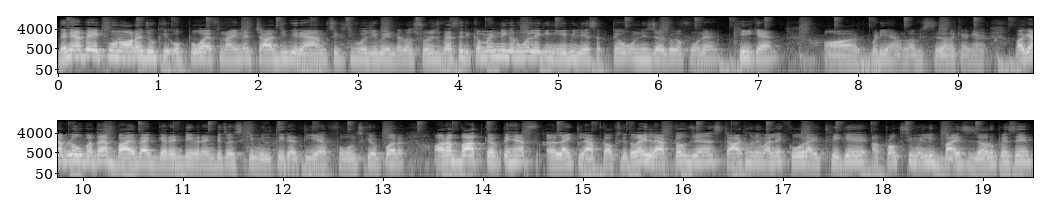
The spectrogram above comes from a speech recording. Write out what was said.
देन यहाँ पे एक फ़ोन और है जो कि ओप्पो का एफ़ नाइन है, चार G B RAM sixty four G B internal storage वैसे रिकमेंड नहीं करूँगा, लेकिन ये भी ले सकते हो, उन्नीस हज़ार रुपये का फ़ोन है, ठीक है। और बढ़िया है मतलब इससे ज़्यादा क्या कहें। बाकी आप लोगों को पता है बाय बैक गारंटी वारंटी तो इसकी मिलती रहती है फ़ोन्स के ऊपर। और अब बात करते हैं लाइक लैपटॉप्स की। तो भाई लैपटॉप जो है स्टार्ट होने वाले कोर आई थ्री के अप्रॉक्सीमेटली बाईस हज़ार रुपये से।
